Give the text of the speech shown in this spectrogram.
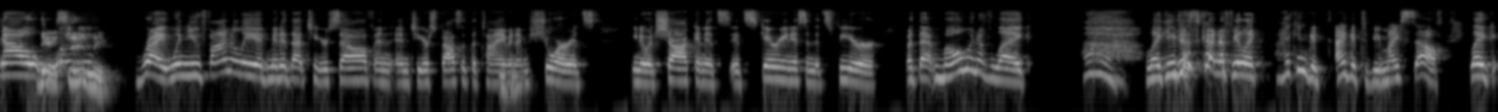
Now, yeah, certainly. You, right when you finally admitted that to yourself and, and to your spouse at the time mm-hmm. and i'm sure it's you know it's shock and it's it's scariness and it's fear but that moment of like ah like you just kind of feel like i can get i get to be myself like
